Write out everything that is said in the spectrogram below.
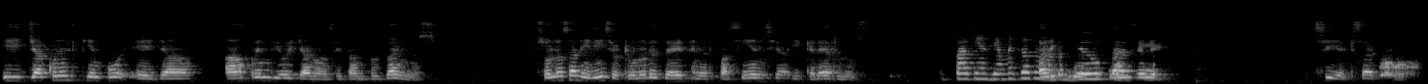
y ya con el tiempo ella ha aprendido y ya no hace tantos daños. Solo es al inicio que uno les debe tener paciencia y quererlos. Paciencia mientras uno los educa. Sí, exacto.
